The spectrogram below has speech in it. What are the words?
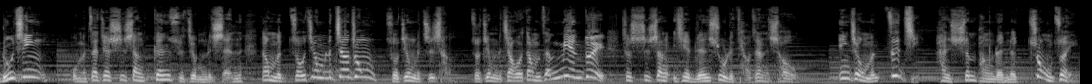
如今，我们在这世上跟随着我们的神，当我们走进我们的家中，走进我们的职场，走进我们的教会，当我们在面对这世上一切人数的挑战的时候，因着我们自己和身旁人的重罪，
